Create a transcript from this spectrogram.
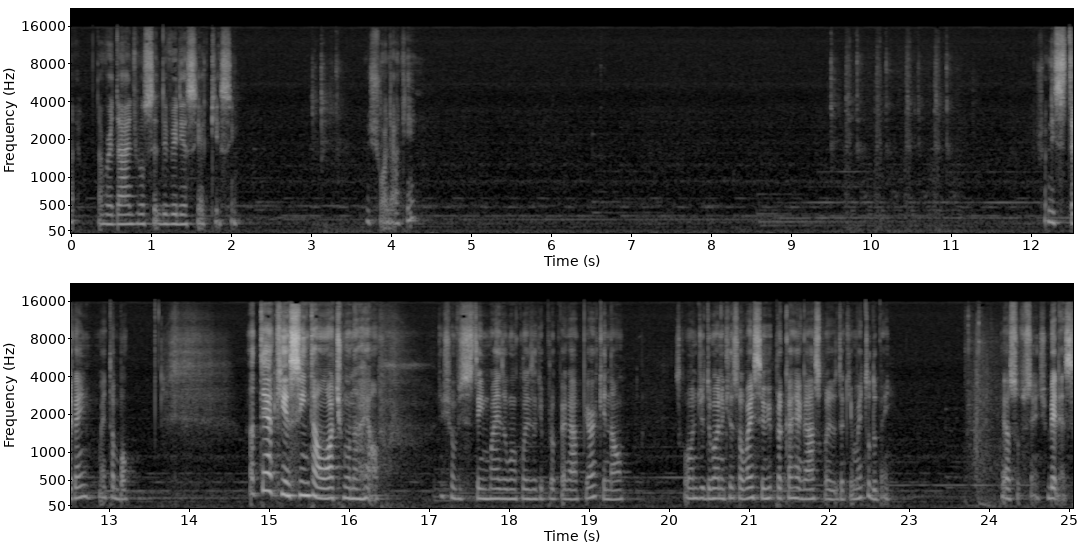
É, na verdade, você deveria ser aqui, sim. Deixa eu olhar aqui. Achando estranho, mas tá bom. Até aqui assim tá ótimo na real. Deixa eu ver se tem mais alguma coisa aqui pra eu pegar. Pior que não. Esse comando de drone aqui só vai servir pra carregar as coisas daqui, mas tudo bem. É o suficiente. Beleza.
